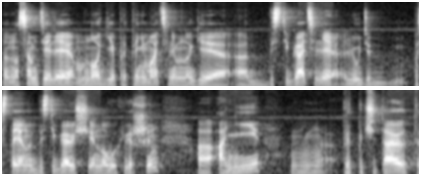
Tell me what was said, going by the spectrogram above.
На самом деле многие предприниматели, многие э, достигатели, люди, постоянно достигающие новых вершин, они предпочитают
